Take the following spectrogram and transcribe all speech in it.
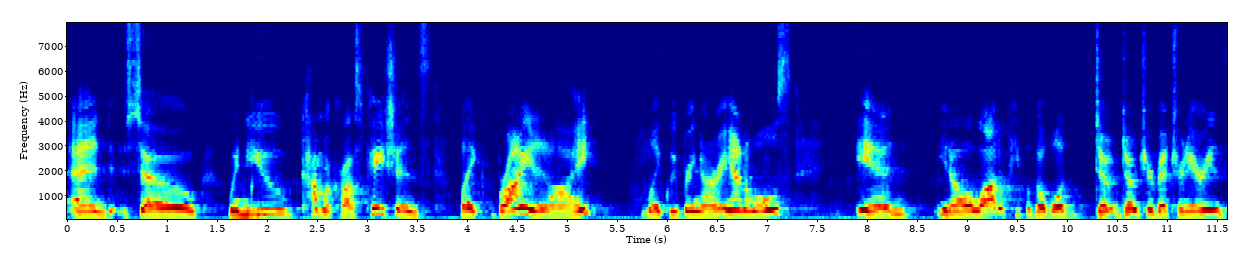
And so when you come across patients like brian and i like we bring our animals in you know a lot of people go well don't don't your veterinarians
